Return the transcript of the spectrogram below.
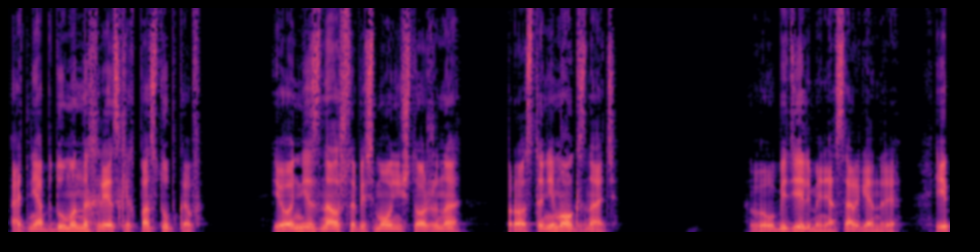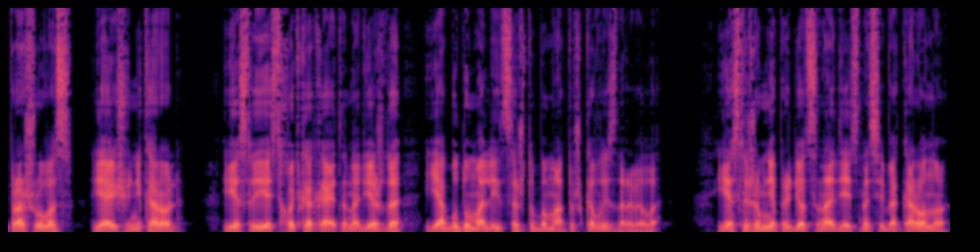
от необдуманных резких поступков. И он не знал, что письмо уничтожено, просто не мог знать. «Вы убедили меня, сэр Генри, и прошу вас, я еще не король. Если есть хоть какая-то надежда, я буду молиться, чтобы матушка выздоровела. Если же мне придется надеть на себя корону,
